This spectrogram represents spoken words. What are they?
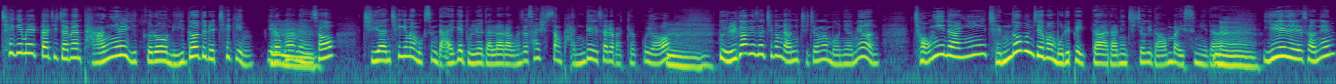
책임을 따지자면 당을 이끌어 리더들의 책임이라고 음. 하면서 주요한 책임의 몫은 나에게 돌려달라라고 하면서 사실상 반대 의사를 밝혔고요. 음. 또 일각에서 지금 나오는 주장은 뭐냐면 정의당이 젠더 문제만 몰입해 있다라는 지적이 나온 바 있습니다. 네. 이에 대해서는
